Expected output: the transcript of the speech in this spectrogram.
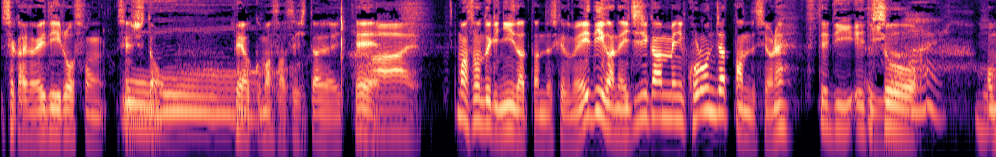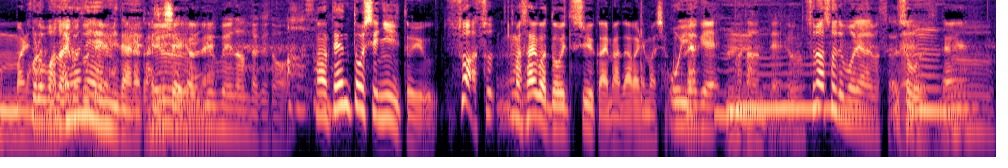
世界のエディ・ローソン選手とペアを組まさせていただいて、はい。まあ、その時2位だったんですけども、エディがね、1時間目に転んじゃったんですよね。ステディエディが。そう。ほんまに転ばないことで。みたいな感じでしたけどねうん有名なんだけど。まあ、転倒して2位という、そう、そまあ、最後は同一周回まで上がりました。追い上げパターンで。うんそれはそれで盛り上がりますよね。そうですね。うん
